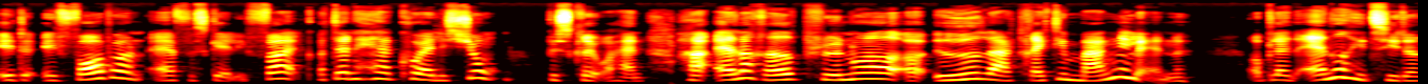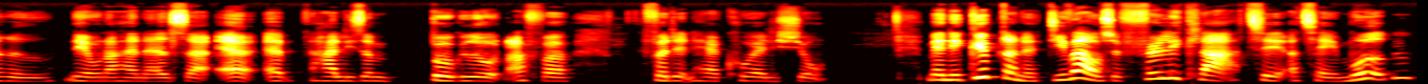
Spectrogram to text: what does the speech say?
et, et forbund af forskellige folk, og den her koalition, beskriver han, har allerede plyndret og ødelagt rigtig mange lande. Og blandt andet Hittitteriget, nævner han altså, er, er, har ligesom bukket under for, for den her koalition. Men Ægypterne, de var jo selvfølgelig klar til at tage imod dem,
